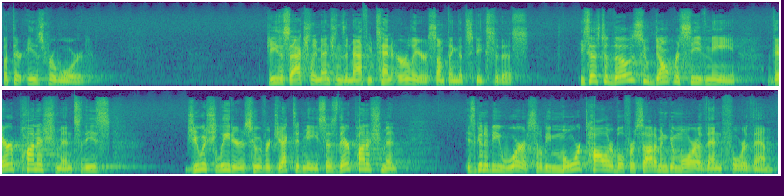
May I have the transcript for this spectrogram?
but there is reward. Jesus actually mentions in Matthew 10 earlier something that speaks to this. He says, To those who don't receive me, their punishment, these Jewish leaders who have rejected me, says their punishment is going to be worse. It'll be more tolerable for Sodom and Gomorrah than for them.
